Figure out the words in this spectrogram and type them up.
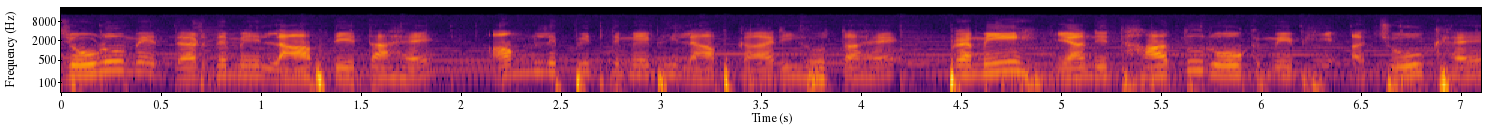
जोड़ों में दर्द में लाभ देता है, अम्ल पित्त में भी लाभकारी होता है, प्रमेह यानी धातु रोग में भी अचूक है,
